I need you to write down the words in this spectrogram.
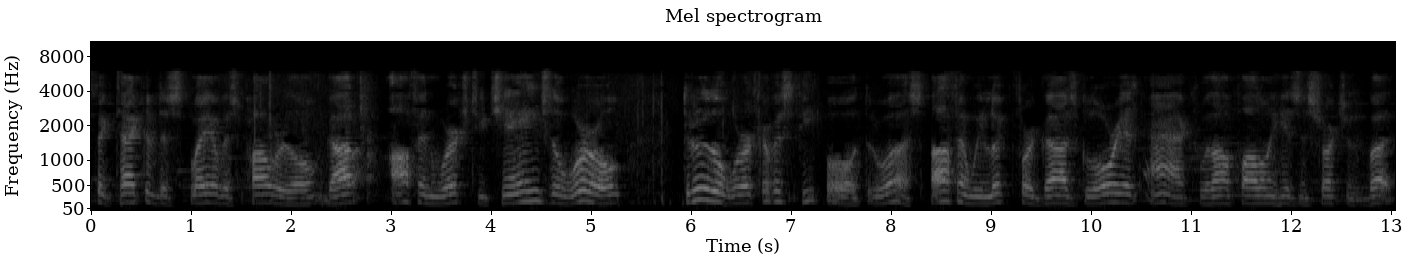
spectacular display of his power, though, God often works to change the world through the work of his people, through us. Often we look for God's glorious acts without following his instructions. But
